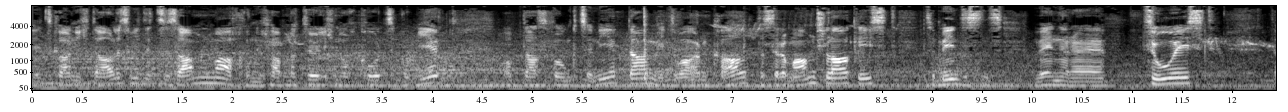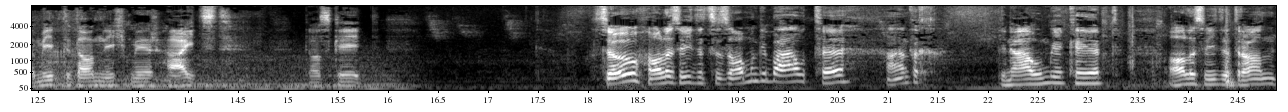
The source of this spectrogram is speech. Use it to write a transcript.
jetzt kann ich da alles wieder zusammen machen. Ich habe natürlich noch kurz probiert, ob das funktioniert da mit warm-kalt, dass er am Anschlag ist, zumindest wenn er äh, zu ist, damit er dann nicht mehr heizt. Das geht. So, alles wieder zusammengebaut. He? Einfach genau umgekehrt. Alles wieder dran.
